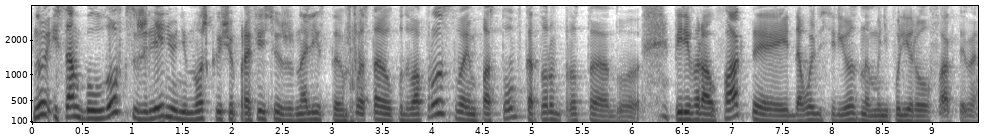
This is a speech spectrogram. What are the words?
Ну и сам Голудов, к сожалению, немножко еще профессию журналиста поставил под вопрос своим постом, в котором просто ну, переврал факты и довольно серьезно манипулировал фактами.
